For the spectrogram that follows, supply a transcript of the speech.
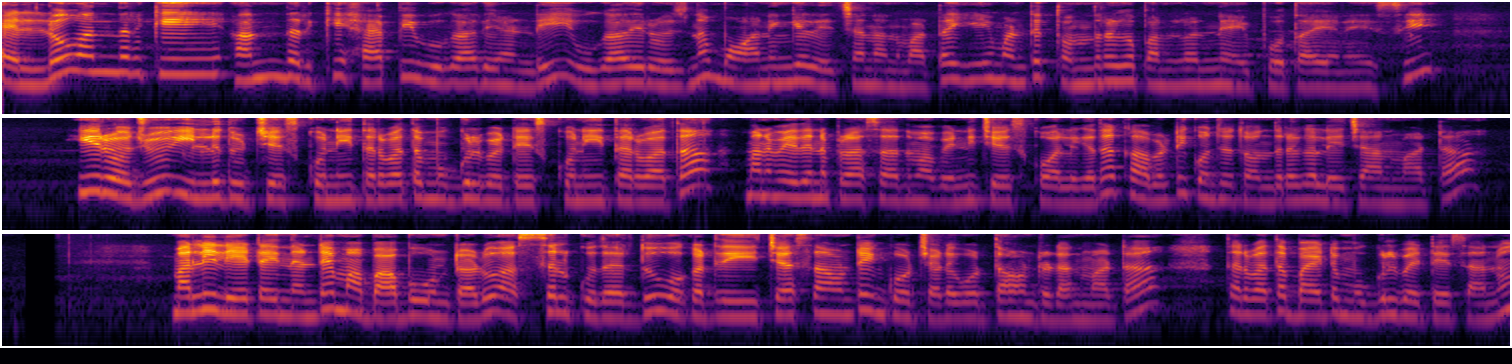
హలో అందరికీ అందరికీ హ్యాపీ ఉగాది అండి. ఉగాది రోజున మార్నింగే లేచాను అనమాట ఏమంటే తొందరగా పనులన్నీ అయిపోతాయి అనేసి. ఈరోజు ఇల్లు తుడిచేసుకొని తర్వాత ముగ్గులు పెట్టేసుకొని తర్వాత మనం ఏదైనా ప్రసాదం అవన్నీ చేసుకోవాలి కదా కాబట్టి కొంచెం తొందరగా లేచా అనమాట మళ్ళీ లేట్ అయిందంటే మా బాబు ఉంటాడు అస్సలు కుదరదు. ఒకటి చేస్తూ ఉంటే ఇంకోటి చెడగొడతా ఉంటాడు అనమాట తర్వాత బయట ముగ్గులు పెట్టేశాను.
